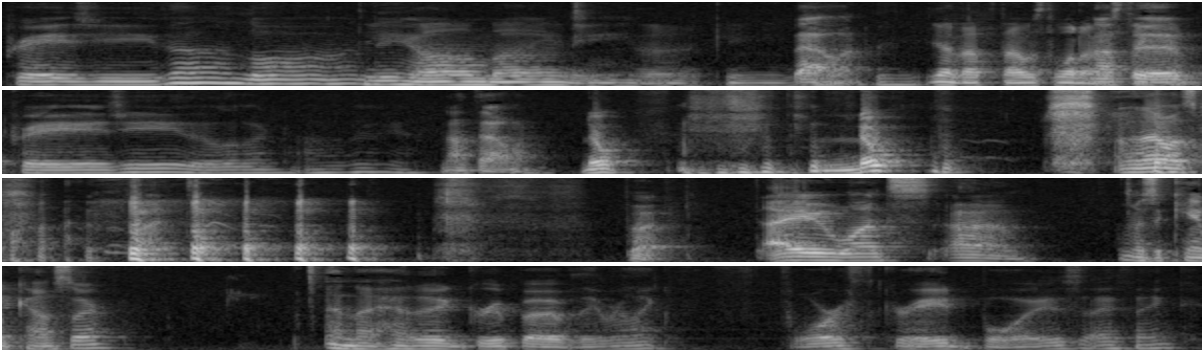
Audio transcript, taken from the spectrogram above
Praise Ye the Lord, the, Almighty. the King. That one. Yeah, that that was the one I was Not the. Praise Ye the Lord. Not that one. Nope, nope. Mean, that one's fun. but I once um, was a camp counselor, and I had a group of they were like fourth grade boys, I think,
